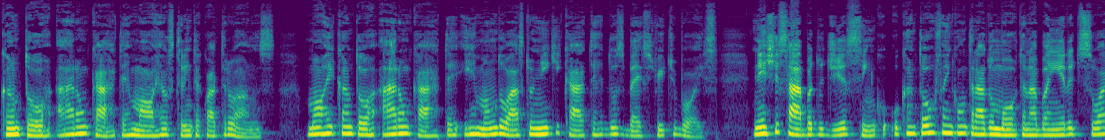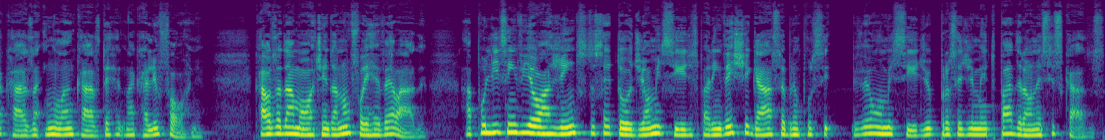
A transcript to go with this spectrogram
Cantor Aaron Carter morre aos 34 anos. Morre cantor Aaron Carter, irmão do astro Nick Carter dos Backstreet Boys. Neste sábado, dia 5, o cantor foi encontrado morto na banheira de sua casa em Lancaster, na Califórnia. Causa da morte ainda não foi revelada. A polícia enviou agentes do setor de homicídios para investigar sobre um possível homicídio, procedimento padrão nesses casos.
